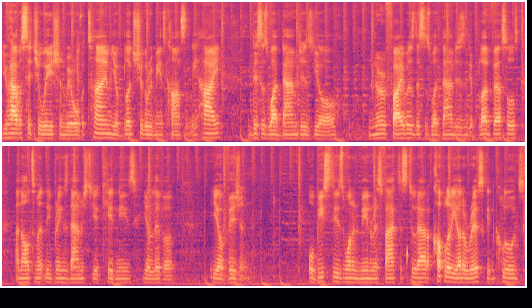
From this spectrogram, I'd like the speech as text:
you have a situation where over time your blood sugar remains constantly high. This is what damages your nerve fibers, this is what damages your blood vessels, and ultimately brings damage to your kidneys, your liver, your vision. Obesity is one of the main risk factors to that. A couple of the other risks includes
